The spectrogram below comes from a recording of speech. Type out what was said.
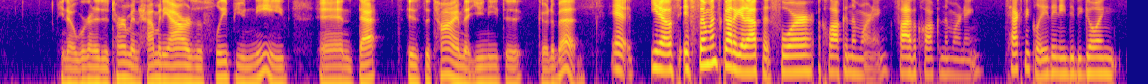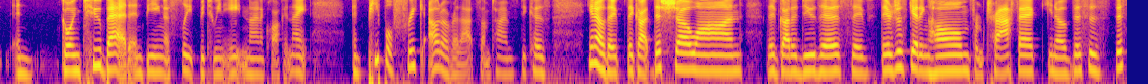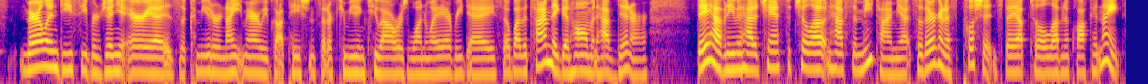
You know, we're going to determine how many hours of sleep you need, and that is the time that you need to go to bed. Yeah, you know, if if someone's got to get up at four o'clock in the morning, five o'clock in the morning, technically they need to be going and going to bed and being asleep between eight and nine o'clock at night. And people freak out over that sometimes because you know they they got this show on they've got to do this they've they're just getting home from traffic. You know this is this Maryland DC Virginia area is a commuter nightmare. We've got patients that are commuting 2 hours one way every day. So by the time they get home and have dinner they haven't even had a chance to chill out and have some me time yet so they're going to push it and stay up till 11 o'clock at night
